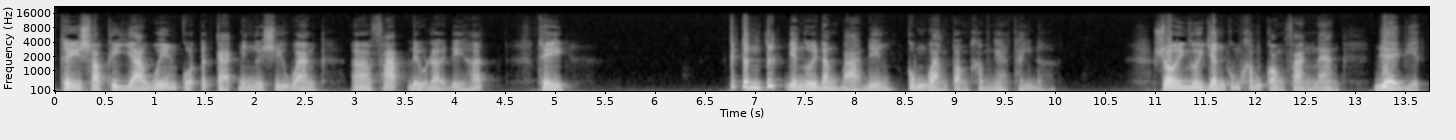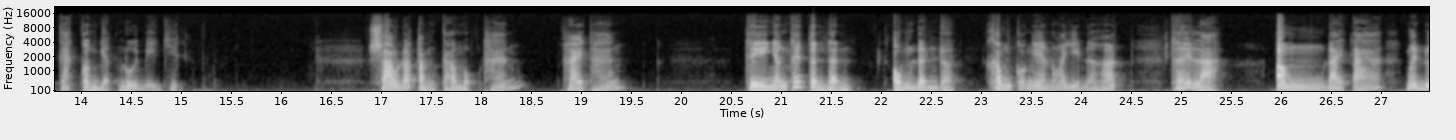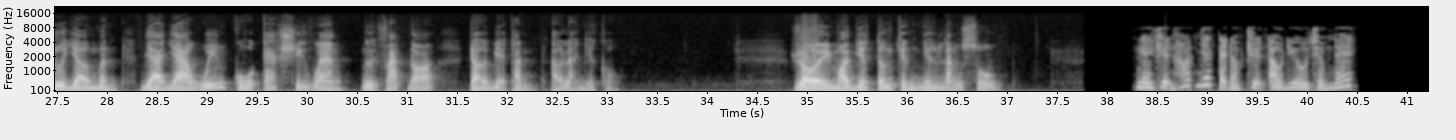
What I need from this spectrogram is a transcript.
Thì sau khi gia quyến của tất cả những người sĩ quan à, Pháp đều rời đi hết, thì cái tin tức về người đàn bà điên cũng hoàn toàn không nghe thấy nữa. Rồi người dân cũng không còn phàn nàn về việc các con vật nuôi bị giết. Sau đó tầm cỡ một tháng, hai tháng, thì nhận thấy tình hình ổn định rồi, không có nghe nói gì nữa hết. Thế là ông đại tá mới đưa vợ mình và gia quyến của các sĩ quan, người Pháp đó trở về thành ở lại với cô. Rồi mọi việc tưởng chừng như lắng xuống. Nghe chuyện hot nhất tại đọc truyện audio.net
